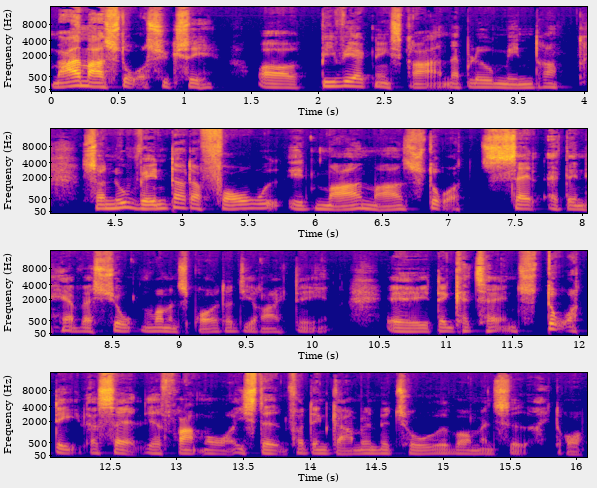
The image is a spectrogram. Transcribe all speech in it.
meget, meget stor succes, og bivirkningsgraden er blevet mindre. Så nu venter der forud et meget, meget stort salg af den her version, hvor man sprøjter direkte ind. Øh, den kan tage en stor del af salget fremover, i stedet for den gamle metode, hvor man sidder i drop.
